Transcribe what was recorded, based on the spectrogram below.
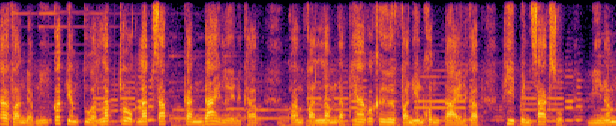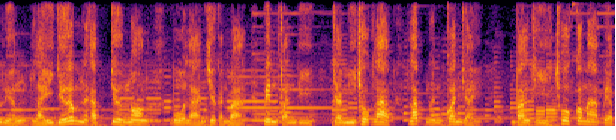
ถ้าฝันแบบนี้ก็เตรียมตัวรับโชครับทรัพย์กันได้เลยนะครับ ความฝันลำดับที่ 5 ก็คือฝันเห็นคนตายนะครับ ที่เป็นซากศพมีน้ำเหลืองไหลเยิ้มนะครับ เจิงนองโบราณเชื่อกันว่า เป็นฝันดีจะมีโชคลาภรับเงินก้อนใหญ่ บางทีโชคก็มาแบบ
